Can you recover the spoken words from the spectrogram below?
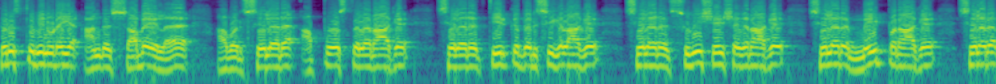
கிறிஸ்துவினுடைய அந்த சபையில் அவர் சிலரை அப்போஸ்தலராக சிலரை தீர்க்கதரிசிகளாக சிலரை சுவிசேஷகராக சிலரை மெய்ப்பராக சிலரை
